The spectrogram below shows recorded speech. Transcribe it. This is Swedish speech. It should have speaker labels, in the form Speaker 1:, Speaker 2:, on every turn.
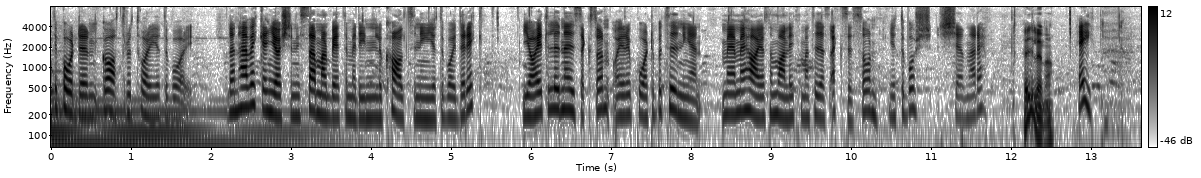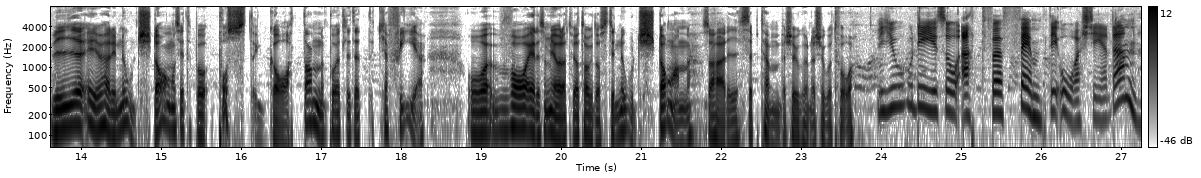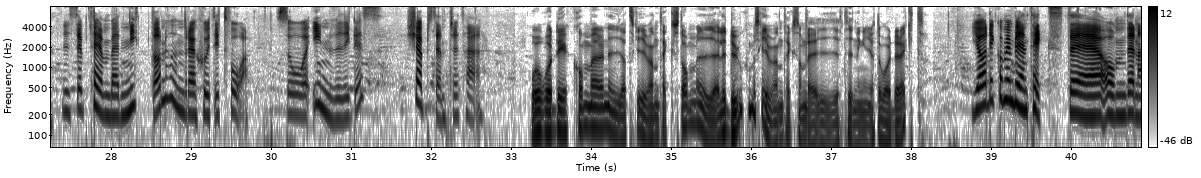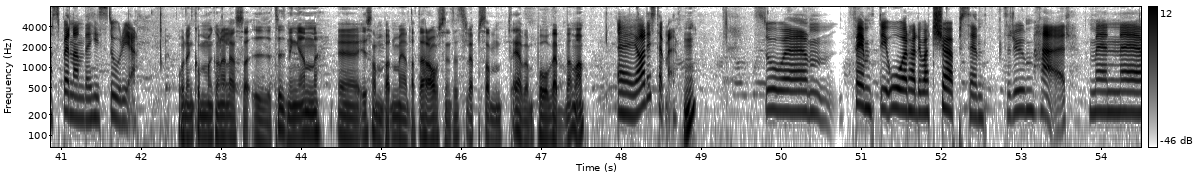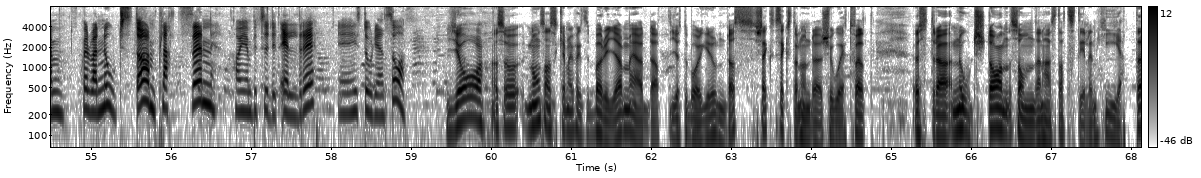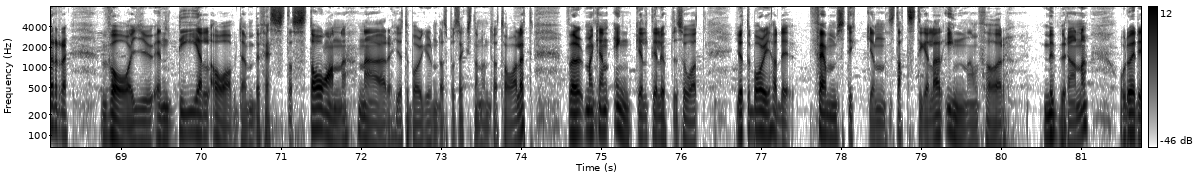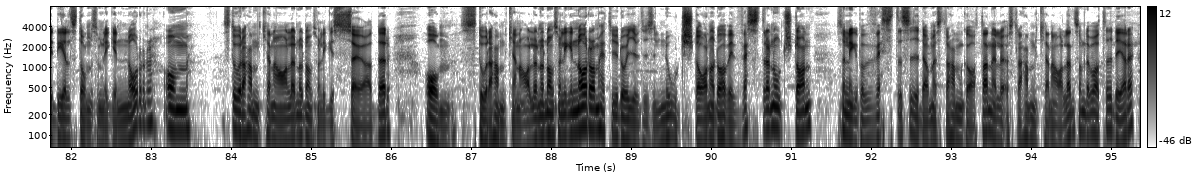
Speaker 1: Välkomna till podden Gator och torg i Göteborg. Den här veckan görs den i samarbete med din lokaltidning Göteborg Direkt. Jag heter Lina Isaksson och är reporter på tidningen. Med mig har jag som vanligt Mattias Axelsson, Göteborgskännare.
Speaker 2: Hej Lena!
Speaker 1: Hej!
Speaker 2: Vi är ju här i Nordstan och sitter på Postgatan på ett litet café. Och vad är det som gör att vi har tagit oss till Nordstan så här i september 2022?
Speaker 1: Jo, det är ju så att för 50 år sedan, i september 1972, så invigdes köpcentret här.
Speaker 2: Och det kommer ni att skriva en text om i, eller du kommer skriva en text om det i tidningen Göteborg Direkt.
Speaker 1: Ja, det kommer bli en text eh, om denna spännande historia.
Speaker 2: Och den kommer man kunna läsa i tidningen eh, i samband med att det här avsnittet släpps samt även på webben va?
Speaker 1: Eh, ja, det stämmer.
Speaker 2: Mm.
Speaker 1: Så eh, 50 år har det varit köpcentrum här. Men eh, själva Nordstan, platsen, har ju en betydligt äldre eh, historia än så.
Speaker 2: Ja, alltså någonstans kan man faktiskt börja med att Göteborg grundas 1621 för att Östra Nordstan, som den här stadsdelen heter, var ju en del av den befästa stan när Göteborg grundas på 1600-talet. För man kan enkelt dela upp det så att Göteborg hade fem stycken stadsdelar innanför murarna och då är det dels de som ligger norr om Stora Hamnkanalen och de som ligger söder om Stora Hamnkanalen. Och de som ligger norr om heter ju då givetvis Nordstan och då har vi Västra Nordstan som ligger på väster sida om Östra Hamngatan eller Östra Hamnkanalen som det var tidigare.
